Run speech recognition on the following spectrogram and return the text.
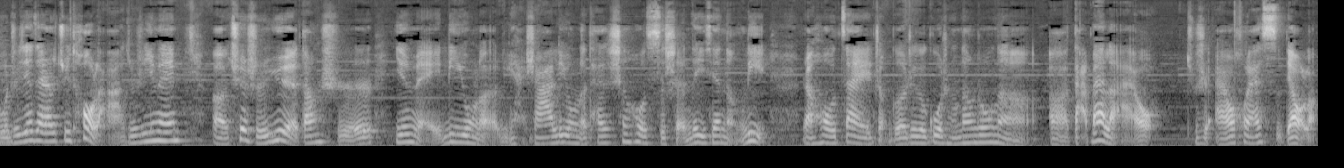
我直接在这剧透了啊，就是因为呃，确实月当时因为利用了李海沙，利用了他身后死神的一些能力，然后在整个这个过程当中呢，呃，打败了 L，就是 L 后来死掉了，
